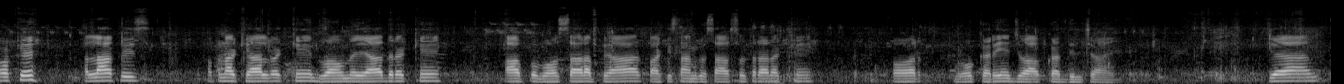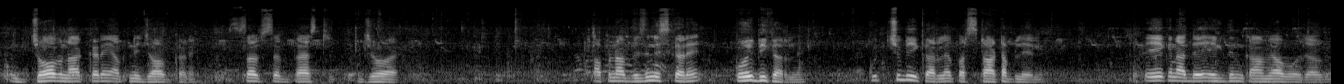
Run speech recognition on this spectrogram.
ओके अल्लाह हाफिज़। अपना ख्याल रखें, दुआओं में याद रखें। आपको बहुत सारा प्यार, पाकिस्तान को साफ़ सुथरा रखें और वो करें जो आपका दिल चाहे। क्या जॉब ना करें, अपनी जॉब करें। सबसे बेस्ट जो है, अपना बिज़नेस करें, कोई भी कर लें, कुछ भी कर लें, पर स्टार्टअप ले लें। एक ना दे, एक दिन कामयाब हो जाओगे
